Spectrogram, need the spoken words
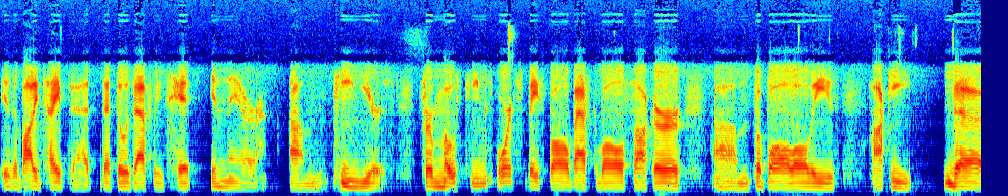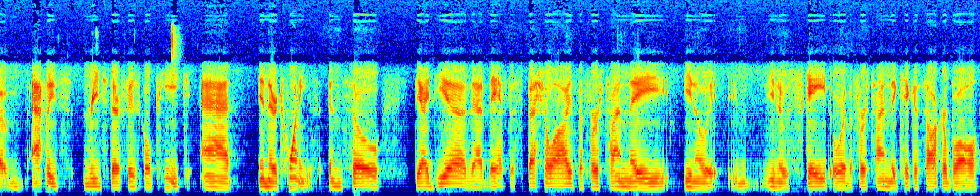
is a body type that, that those athletes hit in their um, teen years. For most team sports, baseball, basketball, soccer, um, football, all these, hockey, the athletes reach their physical peak at in their 20s. And so the idea that they have to specialize the first time they, you know, you know, skate or the first time they kick a soccer ball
